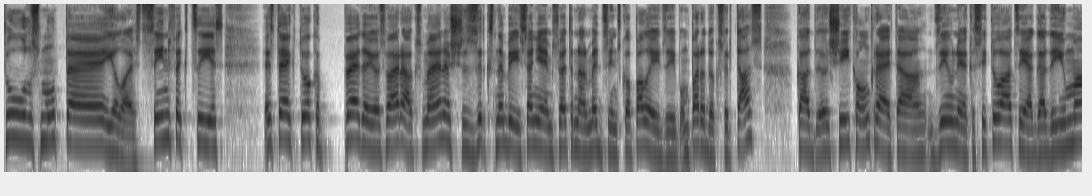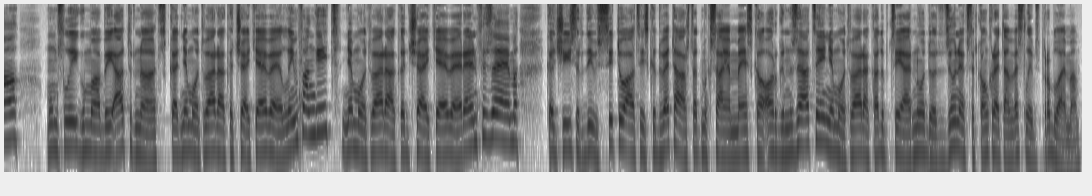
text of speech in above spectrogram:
čūlas mutē, ielaistas infekcijas. Es teiktu, to, ka pēdējos vairākus mēnešus zirgs nebija saņēmis veterināru medicīnisko palīdzību. Un paradoks ir tas, ka šī konkrētā dzīvnieka situācijā gadījumā mums līgumā bija atrunāts, ka ņemot vērā, ka šai ķēvē ir limfangīts, ņemot vērā, ka šai ķēvē ir enfizēma, ka šīs ir divas situācijas, kad vetārstu atmaksājam mēs kā organizācija, ņemot vērā, ka adopcijā ir nodots dzīvnieks ar konkrētām veselības problēmām.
